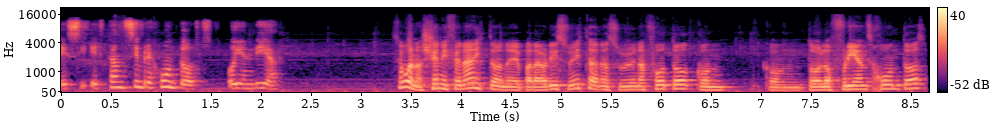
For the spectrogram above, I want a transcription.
es- están siempre juntos hoy en día. Sí, bueno, Jennifer Aniston eh, para abrir su Instagram subió una foto con, con todos los Friends juntos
